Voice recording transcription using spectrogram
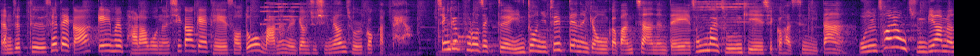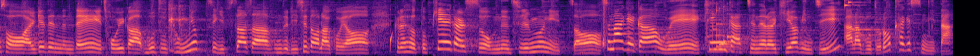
MZ 세대가 게임을 바라보는 시각에 대해서도 많은 의견 주시면 좋을 것 같아요. 신규 프로젝트에 인턴이 투입되는 경우가 많지 않은데 정말 좋은 기회이실 것 같습니다. 오늘 촬영 준비하면서 알게 됐는데 저희가 모두 경력직 입사자분들이시더라고요. 그래서 또 피해갈 수 없는 질문이 있죠. 스마게가 왜 king god general 기업인지 알아보도록 하겠습니다.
